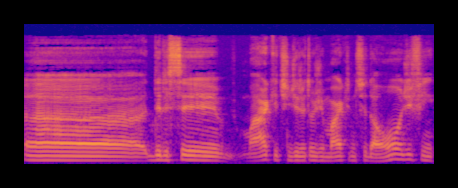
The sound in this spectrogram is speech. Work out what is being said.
uh, dele ser marketing, diretor de marketing, não sei da onde, enfim.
